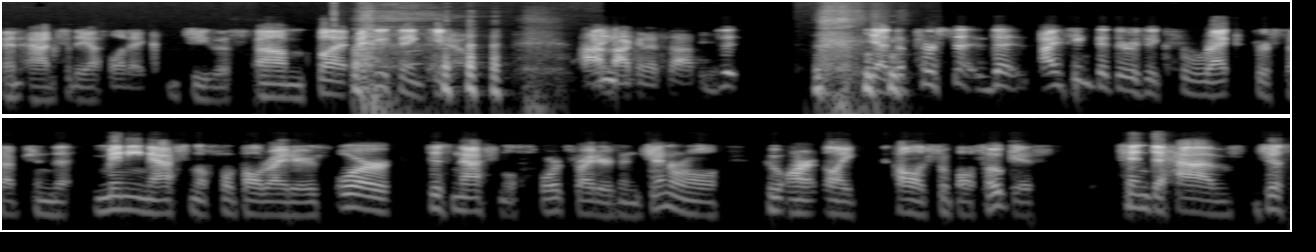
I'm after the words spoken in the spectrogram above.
an ad for the athletic, Jesus. Um, but I do think, you know I'm not gonna stop you. The, yeah, the percent that I think that there is a correct perception that many national football writers or just national sports writers in general who aren't like college football focused tend to have just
